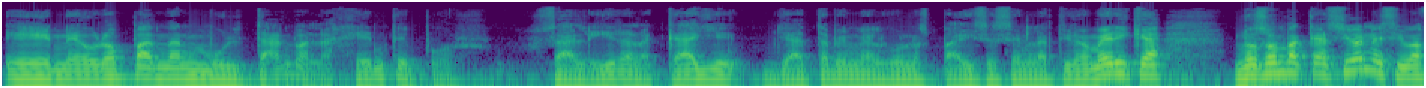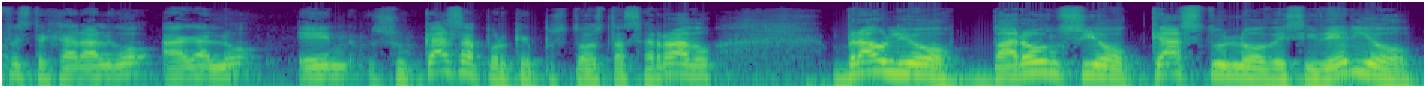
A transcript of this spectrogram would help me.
En Europa andan multando a la gente por salir a la calle, ya también en algunos países en Latinoamérica. No son vacaciones, si va a festejar algo, hágalo en su casa porque pues todo está cerrado. Braulio, Baroncio, Cástulo, Desiderio,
